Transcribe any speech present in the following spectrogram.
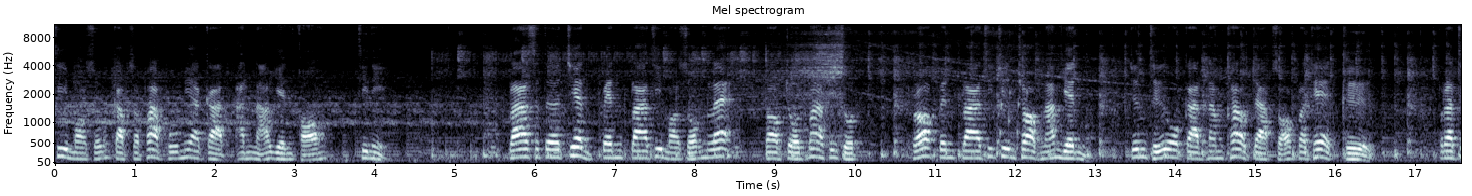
ที่เหมาะสมกับสภาพภูมิอากาศอันหนาวเย็นของที่นี่ ปลาสเตอร์เจียนเป็นปลาที่เหมาะสมและตอบโจทย์มากที่สุด เพราะเป็นปลาที่ชื่นชอบน้ำเย็น จึงถือโอกาสนำเข้าจากสองประเทศคือ ประเท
